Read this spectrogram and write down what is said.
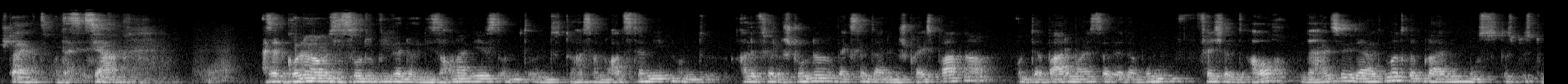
steigt. Und das ist ja, also im Grunde genommen ist es so, wie wenn du in die Sauna gehst und, und du hast einen Arzttermin und alle Viertelstunde wechseln deine Gesprächspartner und der Bademeister, der da rumfächelt, auch. Und der Einzige, der halt immer drin bleiben muss, das bist du.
